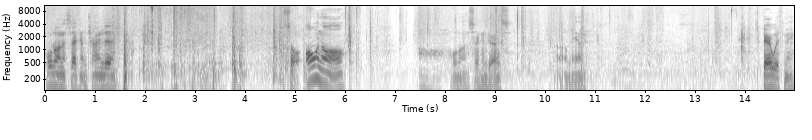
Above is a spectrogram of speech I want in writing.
Hold on a second, I'm trying to. So, all in all, oh, hold on a second, guys. Oh man. Bear with me.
